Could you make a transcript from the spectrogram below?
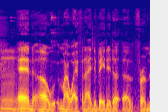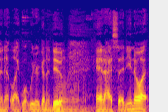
Mm. And uh, my wife and I debated uh, uh, for a minute, like what we were gonna do. Mm-hmm. And I said, you know what?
